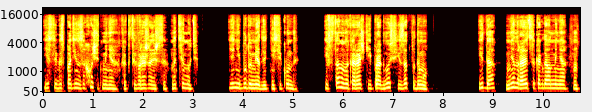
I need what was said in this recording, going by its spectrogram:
Если господин захочет меня, как ты выражаешься, натянуть, я не буду медлить ни секунды и встану на карачки и прогнусь и зад подыму. И да, мне нравится, когда он меня хм,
